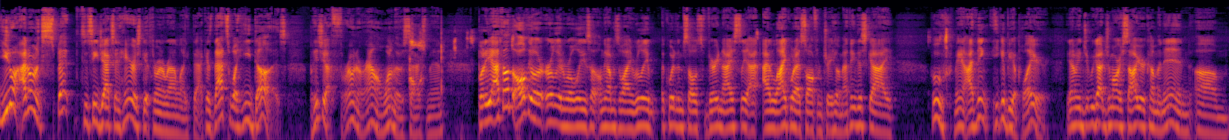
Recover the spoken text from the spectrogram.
you don't. I don't expect to see Jackson Harris get thrown around like that because that's what he does. But he's got thrown around one of those oh, sacks, man. But yeah, I thought all the early enrollees on the offensive line really acquitted themselves very nicely. I, I like what I saw from Trey Hill. I think this guy, whew, man, I think he could be a player. You know, I mean, we got Jamaree Salyer coming in, um,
